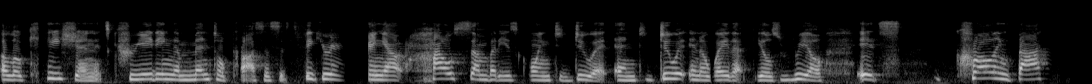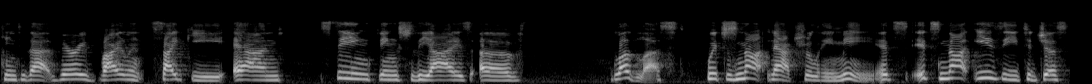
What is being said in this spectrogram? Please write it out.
a location. It's creating a mental process. It's figuring out how somebody is going to do it and to do it in a way that feels real. It's crawling back into that very violent psyche and seeing things through the eyes of bloodlust which is not naturally me. It's it's not easy to just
